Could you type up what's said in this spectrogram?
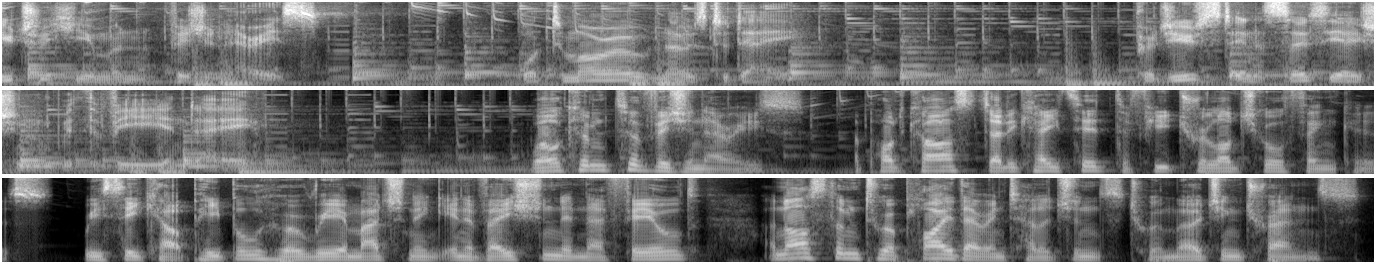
Future Human Visionaries What Tomorrow Knows Today. Produced in association with the V&A. Welcome to Visionaries, a podcast dedicated to futurological thinkers. We seek out people who are reimagining innovation in their field and ask them to apply their intelligence to emerging trends.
